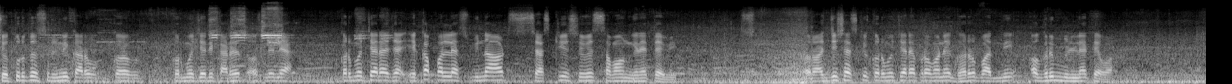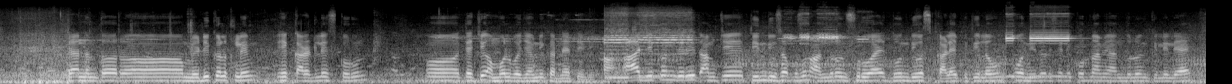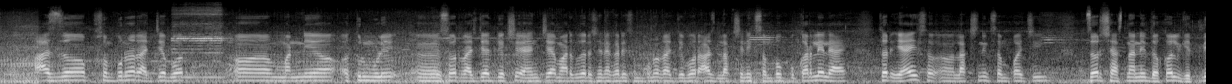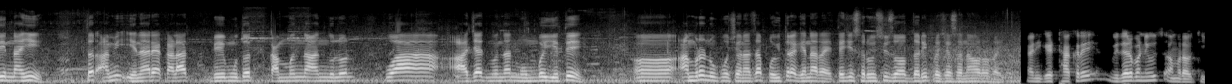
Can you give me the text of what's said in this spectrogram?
चतुर्थ श्रेणी कार क कर्मचारी कार्यरत असलेल्या कर्मचाऱ्याच्या एका पल्ल्यास विनाअट शासकीय सेवेत सामावून घेण्यात यावे. राज्य शासकीय कर्मचाऱ्याप्रमाणे घर बांधणी अग्रिम मिळण्यात यावा. त्यानंतर मेडिकल क्लेम हे कार्डलेस करून त्याची अंमलबजावणी करण्यात यावी. आज एकंदरीत आमचे तीन दिवसापासून आंदोलन सुरू आहे. दोन दिवस काळ्या पिती लावून व निदर्शने करून आम्ही आंदोलन केलेले आहे. आज संपूर्ण राज्यभर माननीय अतुल मुळे सर राज्याध्यक्ष यांच्या मार्गदर्शनाखाली संपूर्ण राज्यभर आज लाक्षणिक संप पुकारलेला आहे. तर याही स लाक्षणिक संपाची जर शासनाने दखल घेतली नाही तर आम्ही येणाऱ्या काळात बेमुदत कामबंद आंदोलन वा आझाद मैदान मुंबई येथे आमरण उपोषणाचा पवित्रा घेणार आहे. त्याची सर्वस्वी जबाबदारी प्रशासनावर राहील. अनिकेत ठाकरे विदर्भ न्यूज अमरावती.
